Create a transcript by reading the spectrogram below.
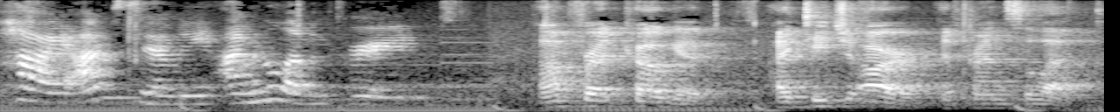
Hi, I'm Sammy. I'm in 11th grade. I'm Fred Kogan. I teach art at Friends Select.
